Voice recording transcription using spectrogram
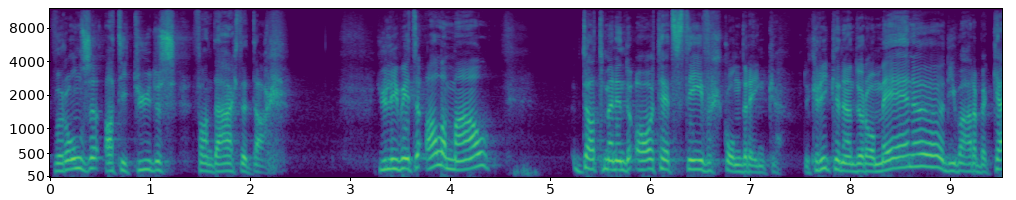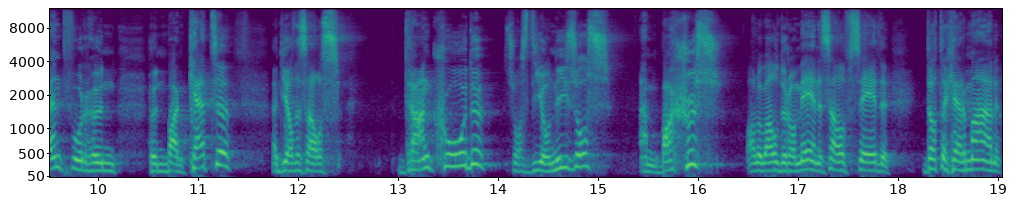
voor onze attitudes vandaag de dag. Jullie weten allemaal dat men in de oudheid stevig kon drinken. De Grieken en de Romeinen die waren bekend voor hun, hun banketten. En die hadden zelfs drankgoden, zoals Dionysos en Bacchus. Alhoewel de Romeinen zelf zeiden dat de Germanen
